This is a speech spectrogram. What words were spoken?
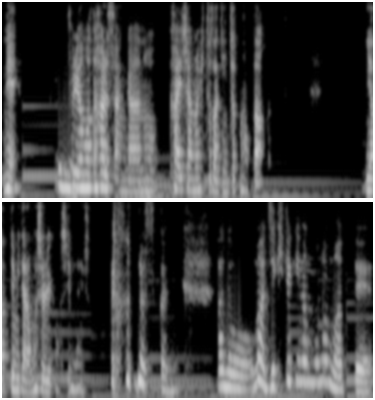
ね。うんそれをまたハルさんが、あの、会社の人たちにちょっとまた、やってみたら面白いかもしれないです。確かに。あの、まあ、時期的なものもあって、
